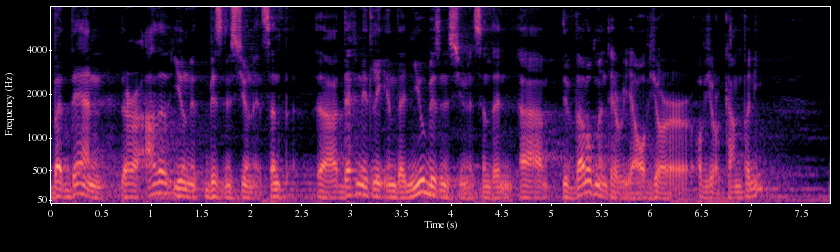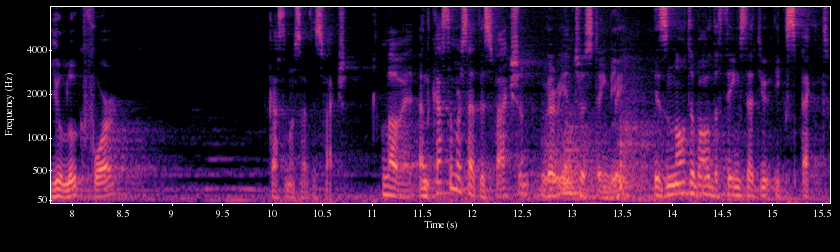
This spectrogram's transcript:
But then there are other unit business units and uh, definitely in the new business units and the uh, development area of your of your company you look for customer satisfaction. Love it. And customer satisfaction very interestingly is not about the things that you expect.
